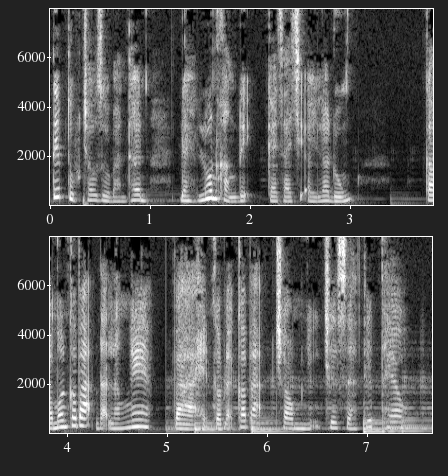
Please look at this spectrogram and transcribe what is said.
tiếp tục trau dồi bản thân để luôn khẳng định cái giá trị ấy là đúng. Cảm ơn các bạn đã lắng nghe và hẹn gặp lại các bạn trong những chia sẻ tiếp theo.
